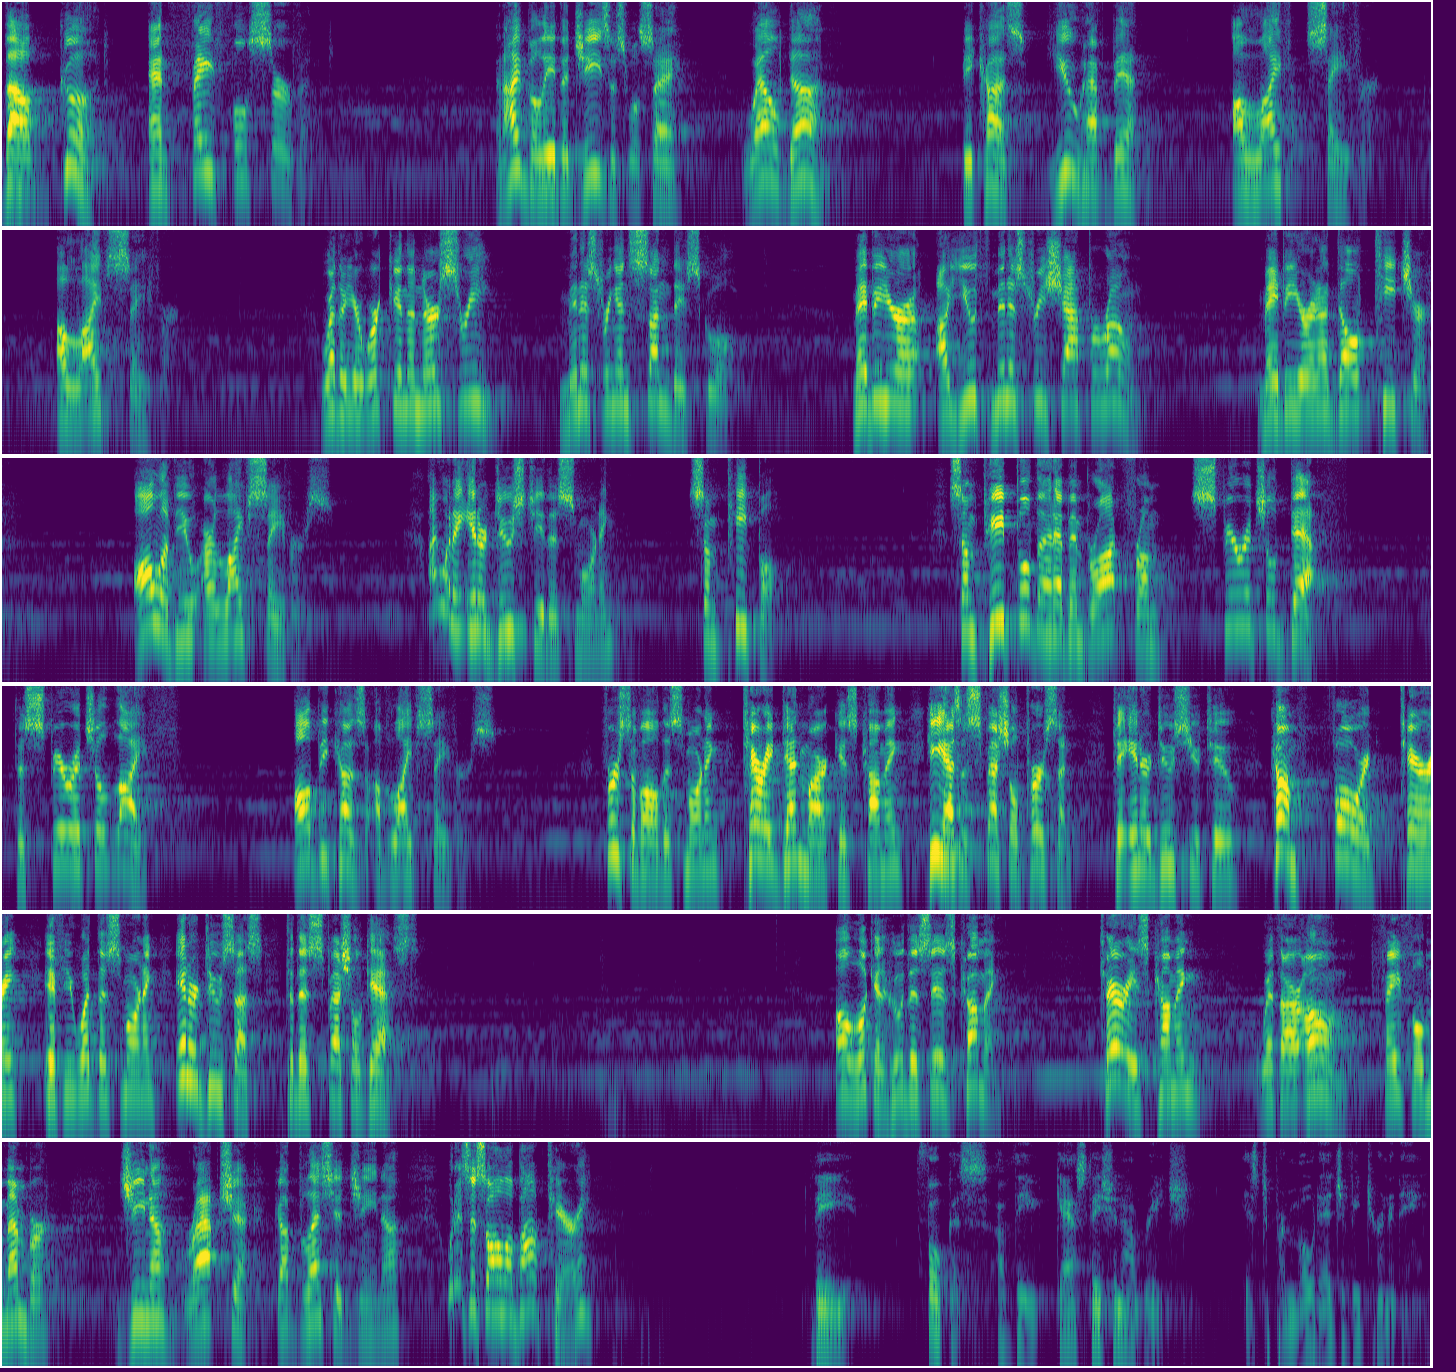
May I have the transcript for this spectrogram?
thou good and faithful servant. And I believe that Jesus will say, Well done, because you have been a lifesaver. A lifesaver. Whether you're working in the nursery, ministering in Sunday school, maybe you're a youth ministry chaperone, maybe you're an adult teacher. All of you are lifesavers. I want to introduce to you this morning some people. Some people that have been brought from spiritual death to spiritual life, all because of lifesavers. First of all, this morning, Terry Denmark is coming. He has a special person to introduce you to. Come forward, Terry, if you would, this morning. Introduce us to this special guest. Oh, look at who this is coming. Terry's coming with our own faithful member, Gina Rapchick. God bless you, Gina. What is this all about, Terry? The focus of the gas station outreach is to promote Edge of Eternity.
